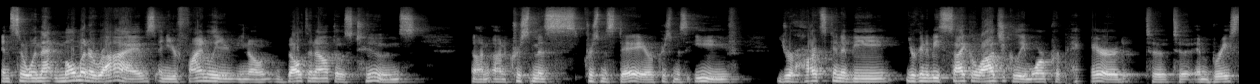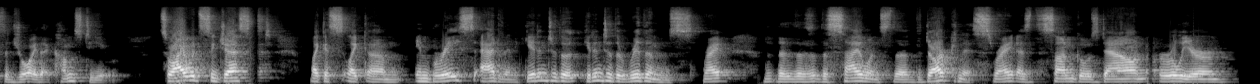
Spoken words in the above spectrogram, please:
and so when that moment arrives and you're finally you know belting out those tunes on, on christmas christmas day or christmas eve your heart's going to be you're going to be psychologically more prepared to, to embrace the joy that comes to you so i would suggest like a, like um, embrace Advent. Get into the get into the rhythms, right? The the, the silence, the the darkness, right? As the sun goes down earlier,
